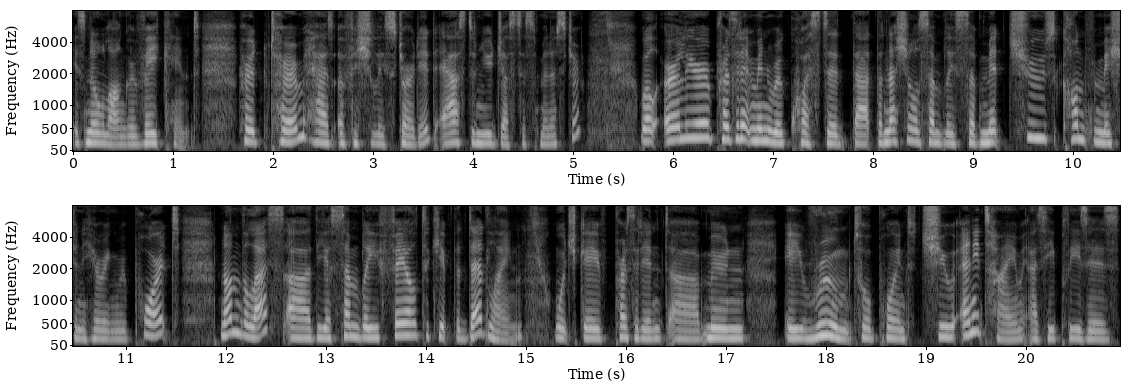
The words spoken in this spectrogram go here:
is no longer vacant. Her term has officially started as the new justice minister. Well, earlier, President Moon requested that the National Assembly submit Chu's confirmation hearing report. Nonetheless, uh, the Assembly failed to keep the deadline, which gave President uh, Moon a room to appoint Chu anytime as he pleases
